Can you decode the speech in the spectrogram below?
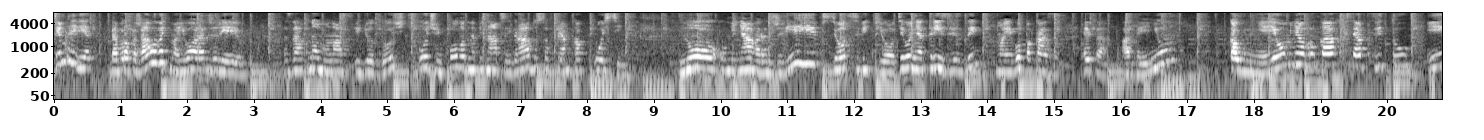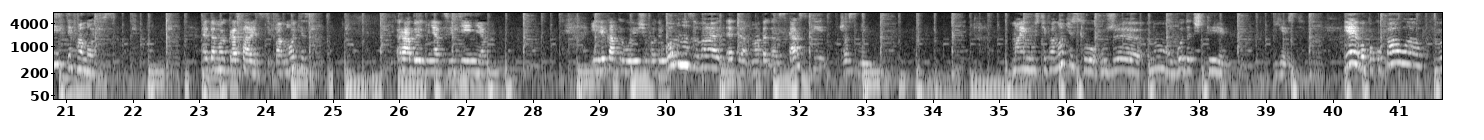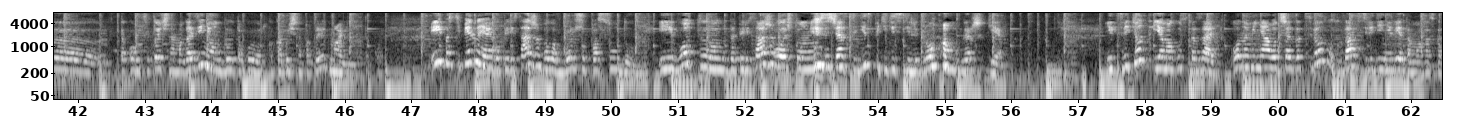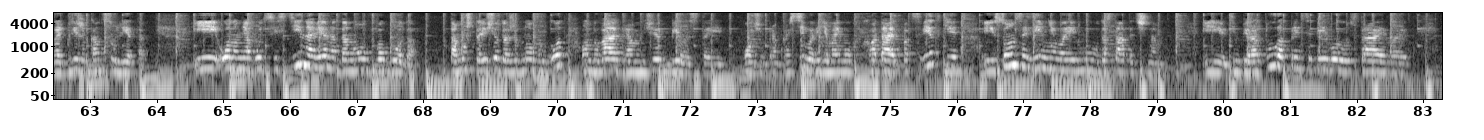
Всем привет! Добро пожаловать в мою оранжерею. За окном у нас идет дождь, очень холодно, 15 градусов, прям как осень. Но у меня в оранжерее все цветет. Сегодня три звезды моего показа. Это адениум, каунея у меня в руках, вся в цвету, и стефанотис. Это мой красавец стефанотис, радует меня цветением. Или как его еще по-другому называют, это мадагаскарский жасмин. Моему стефанотису уже ну, года 4 есть. Я его покупала в, в таком цветочном магазине, он был такой вот, как обычно продают, маленький такой. И постепенно я его пересаживала в большую посуду. И вот э, да, пересаживала, что он у меня сейчас сидит в 50-литровом горшке. И цветет, я могу сказать, он у меня вот сейчас зацвел, да, в середине лета, можно сказать, ближе к концу лета. И он у меня будет цвести, наверное, до Нового года потому что еще даже в Новый год он бывает прям еще белый стоит. Очень прям красиво, видимо, ему хватает подсветки, и солнца зимнего ему достаточно, и температура, в принципе, его устраивает.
